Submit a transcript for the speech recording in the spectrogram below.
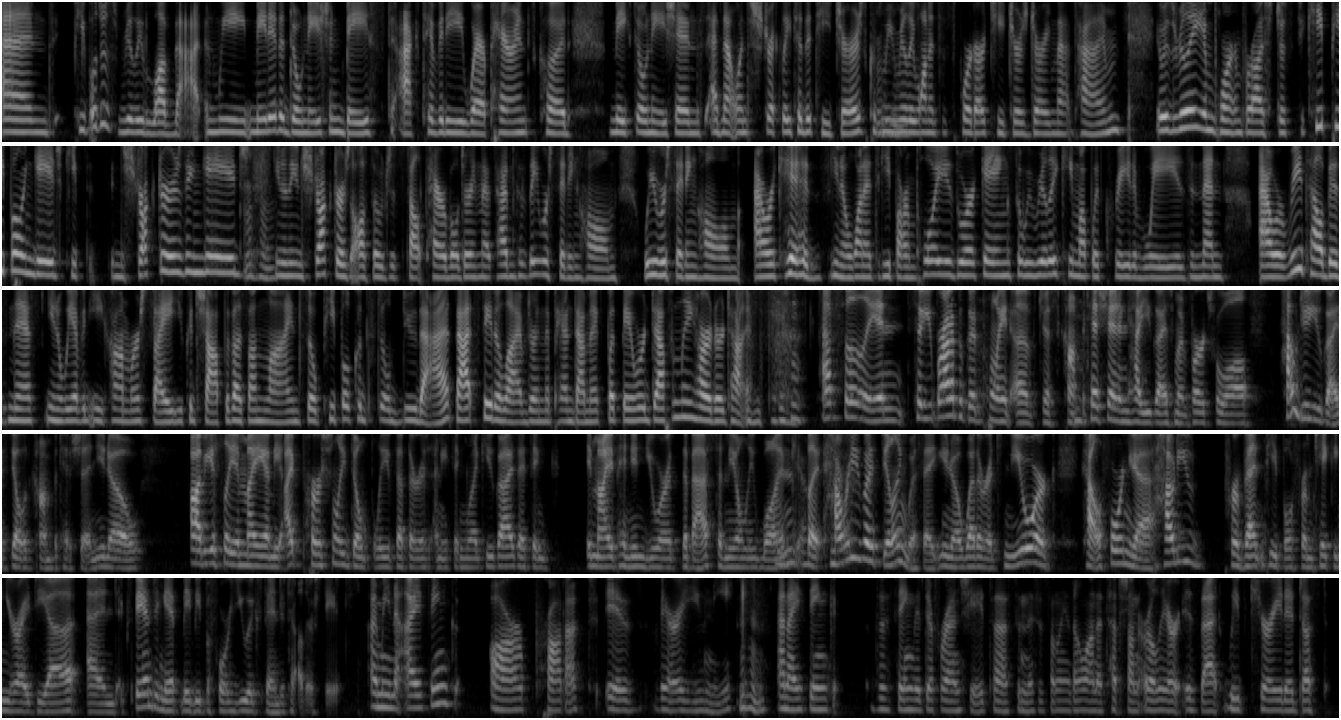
And people just really loved that. And we made it a donation based activity where parents could make donations, and that went strictly to the teachers because we Mhm. really wanted to support our teachers during that time. It was really important for us just to keep people engaged, keep the instructors engaged. Mhm. You know, the instructors also just felt terrible during that time because they were sitting home. We were sitting home. Our kids, you know, wanted to keep our employees working. So we really came up with creative ways. And then our retail business, you know, we have an e commerce site. You could shop with us online. So people could still do that. That stayed alive during the pandemic, but they were definitely harder times. Absolutely. And so you brought up a good point of just competition and how you guys went virtual. How do you guys deal with competition? You know, obviously in Miami, I personally don't believe that there is anything like you guys. I think in my opinion, you are the best and the only ones. But how are you guys dealing with it? You know, whether it's New York, California, how do you prevent people from taking your idea and expanding it maybe before you expand it to other states? I mean, I think our product is very unique. Mhm. And I think the thing that differentiates us, and this is something that Alana touched on earlier, is that we've curated just,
